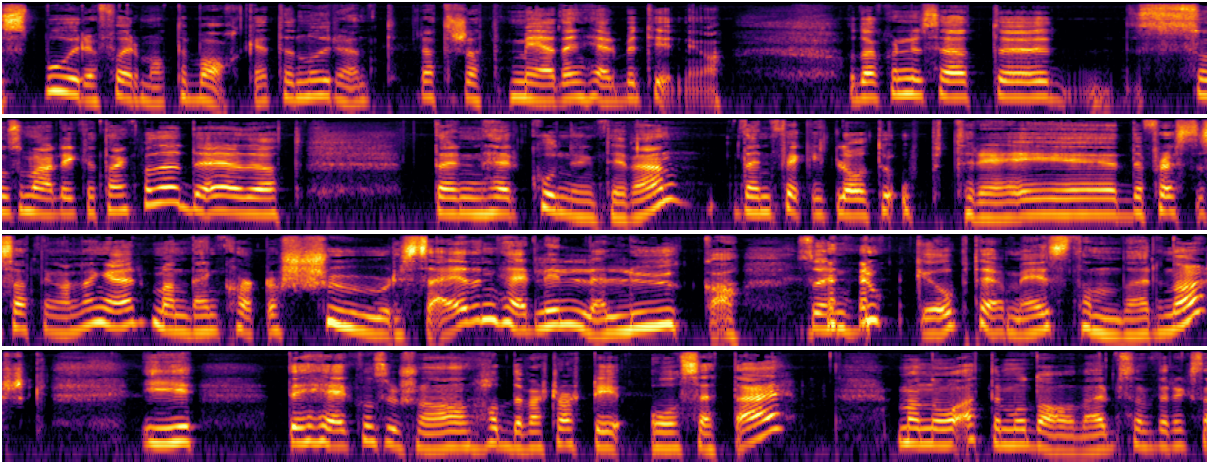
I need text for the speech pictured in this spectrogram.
spore forma tilbake til norrønt, rett og slett med denne betydninga. Og da kan du si at sånn som jeg liker å tenke på det, det er det at den her konjunktiven den fikk ikke lov til å opptre i de fleste setningene lenger, men den klarte å skjule seg i den her lille luka. Så den dukker opp til og med i standardnorsk. I det her konstruksjonene hadde vært artig å sett deg, men òg etter modalverb som f.eks.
